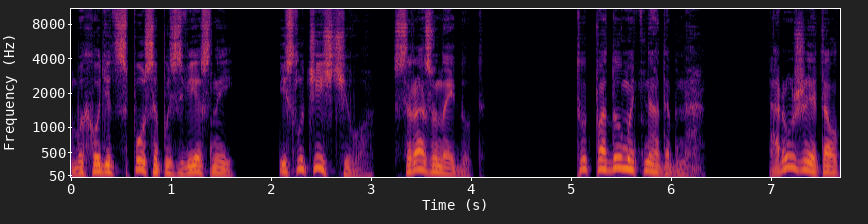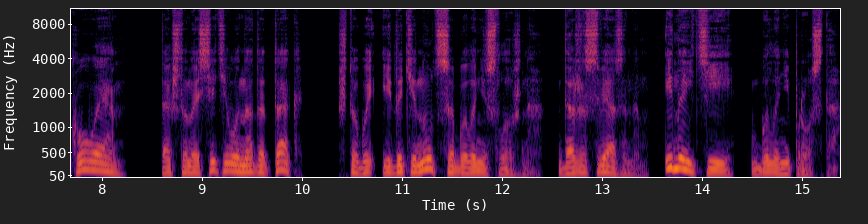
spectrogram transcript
Выходит, способ известный, и случись чего, сразу найдут. Тут подумать надобно. Оружие толковое, так что носить его надо так, чтобы и дотянуться было несложно, даже связанным, и найти было непросто.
